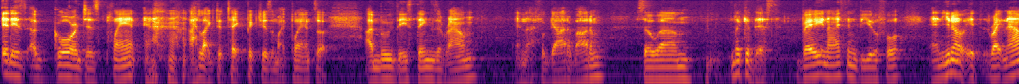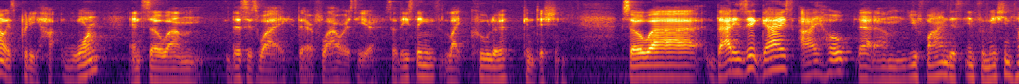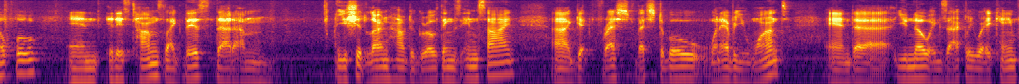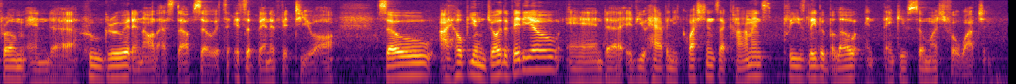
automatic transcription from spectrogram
it is a gorgeous plant and I like to take pictures of my plants so I moved these things around and I forgot about them so um, look at this. Very nice and beautiful. And you know it right now is pretty hot, warm and so um, this is why there are flowers here. So these things like cooler condition. So uh, that is it guys. I hope that um, you find this information helpful and it is times like this that um, you should learn how to grow things inside uh, get fresh vegetable whenever you want and uh, you know exactly where it came from and uh, who grew it and all that stuff so it's, it's a benefit to you all. So I hope you enjoy the video and uh, if you have any questions or comments please leave it below and thank you so much for watching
